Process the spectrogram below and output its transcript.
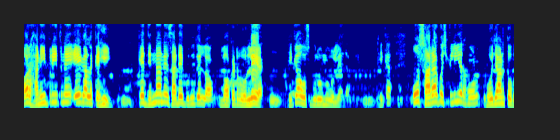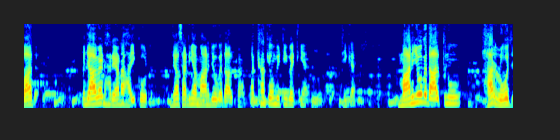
ਔਰ ਹਨੀਪ੍ਰੀਤ ਨੇ ਇਹ ਗੱਲ ਕਹੀ ਕਿ ਜਿਨ੍ਹਾਂ ਨੇ ਸਾਡੇ ਗੁਰੂ ਦੇ ਲੌ- ਲੋਕਟ ਰੋਲੇ ਆ, ਠੀਕ ਆ, ਉਸ ਗੁਰੂ ਨੂੰ ਰੋਲਿਆ ਜਾਵੇ, ਠੀਕ ਆ। ਉਹ ਸਾਰਾ ਕੁਝ ਕਲੀਅਰ ਹੋਣ, ਹੋ ਜਾਣ ਤੋਂ ਬਾਅਦ Punjab and Haryana high court ਜਾਂ ਸਾਡੀਆਂ ਮਾਨਯੋਗ ਅਦਾਲਤਾਂ, ਅੱਖਾਂ ਕਿਉਂ ਮਿੱਟੀ ਬੈਠੀਆਂ? ਠੀਕ ਹੈ। ਮਾਨਯੋਗ ਅਦਾਲਤ ਨੂੰ ਹਰ ਰੋਜ਼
